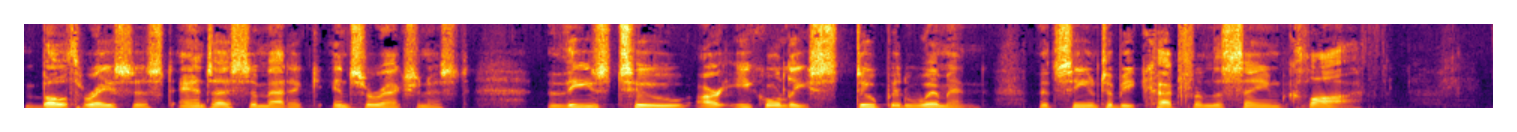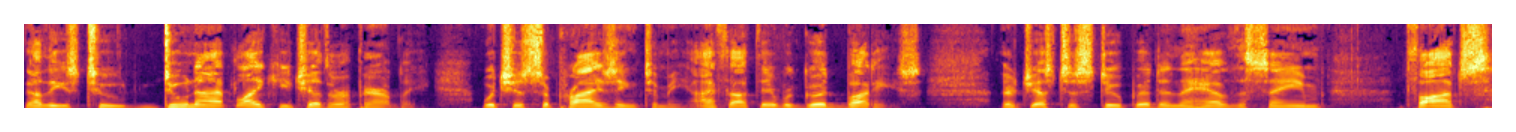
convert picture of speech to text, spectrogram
Both racist, anti Semitic, insurrectionist. These two are equally stupid women that seem to be cut from the same cloth. Now, these two do not like each other, apparently, which is surprising to me. I thought they were good buddies. They're just as stupid, and they have the same thoughts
